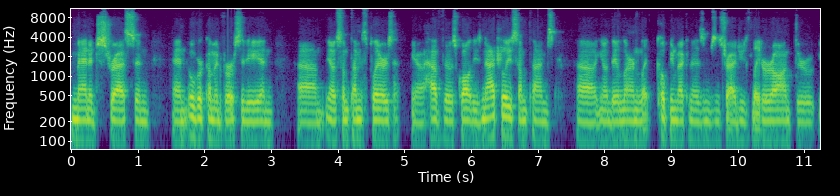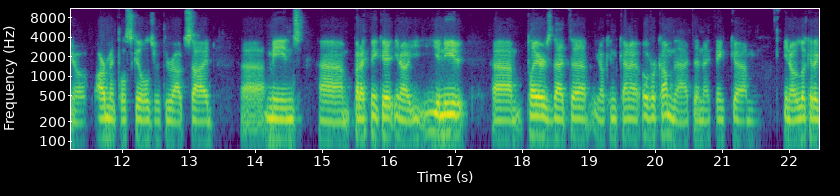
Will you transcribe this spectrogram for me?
manage stress and and overcome adversity. And um, you know, sometimes players you know have those qualities naturally. Sometimes uh, you know they learn like coping mechanisms and strategies later on through you know our mental skills or through outside uh, means. Um, but I think it, you know, you, you need um, players that uh, you know can kind of overcome that. And I think um, you know, look at a,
